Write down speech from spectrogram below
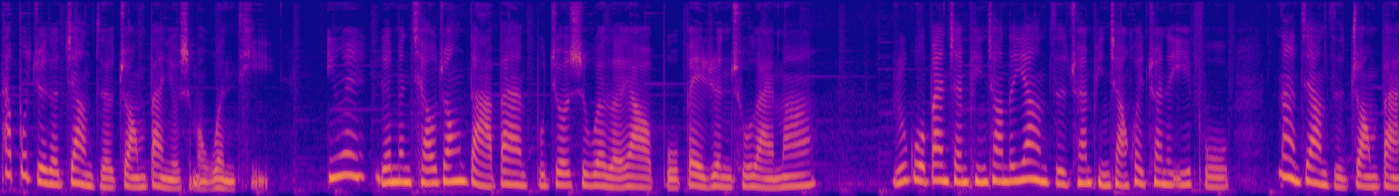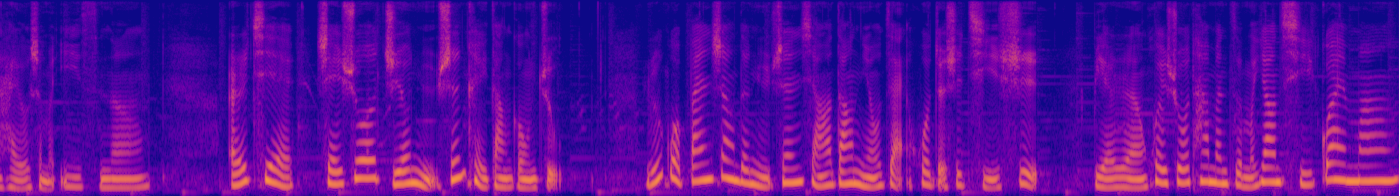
他不觉得这样子的装扮有什么问题，因为人们乔装打扮不就是为了要不被认出来吗？如果扮成平常的样子，穿平常会穿的衣服，那这样子装扮还有什么意思呢？而且，谁说只有女生可以当公主？如果班上的女生想要当牛仔或者是骑士，别人会说他们怎么样奇怪吗？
